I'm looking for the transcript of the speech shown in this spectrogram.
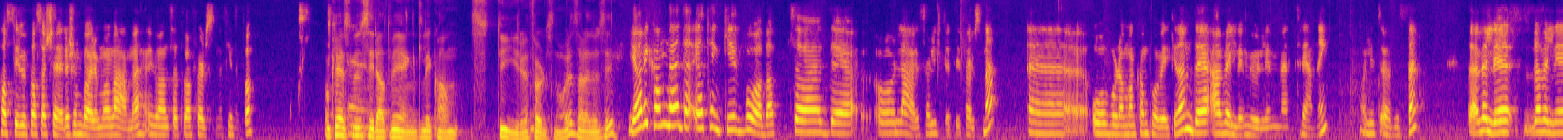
passive passasjerer som bare må være med, uansett hva følelsene finner på. Ok, Så du sier at vi egentlig kan styre følelsene våre? Så er det det du sier? Ja, vi kan det. Det- Jeg tenker både at eh, det å lære seg å lytte til følelsene, eh, og hvordan man kan påvirke dem, det er veldig mulig med trening og litt øvelse. Det er, veldig, det er veldig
